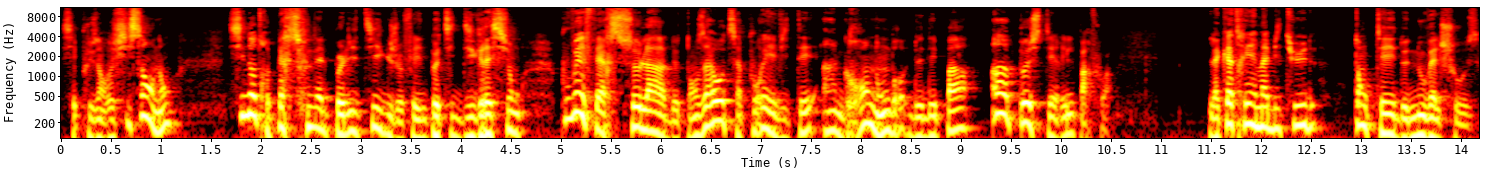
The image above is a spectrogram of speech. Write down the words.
C'est plus enrichissant, non? Si notre personnel politique, je fais une petite digression, pouvait faire cela de temps à autre, ça pourrait éviter un grand nombre de départs un peu stériles parfois. La quatrième habitude, tenter de nouvelles choses,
